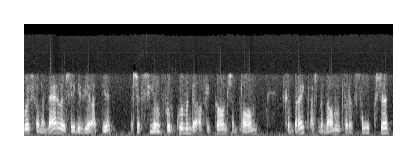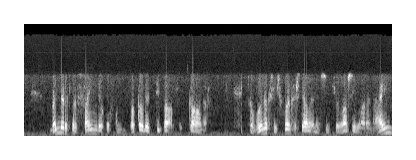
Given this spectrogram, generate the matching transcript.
Koos van der Merwe sê die WAT is 'n veel voorkomende Afrikaanse naam gebruik as benaming vir 'n volkse minder verfynde of ontwikkelde tipe Afrikaner. Gewoonlik is voorgestel in 'n situasie waarin hy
